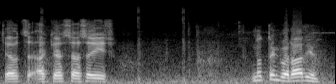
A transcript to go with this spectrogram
¿Qué hora- ¿A qué vas a ir? No tengo horario.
